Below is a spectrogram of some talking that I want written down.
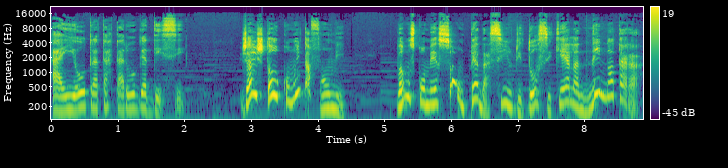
Aí outra tartaruga disse: Já estou com muita fome. Vamos comer só um pedacinho de doce que ela nem notará.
